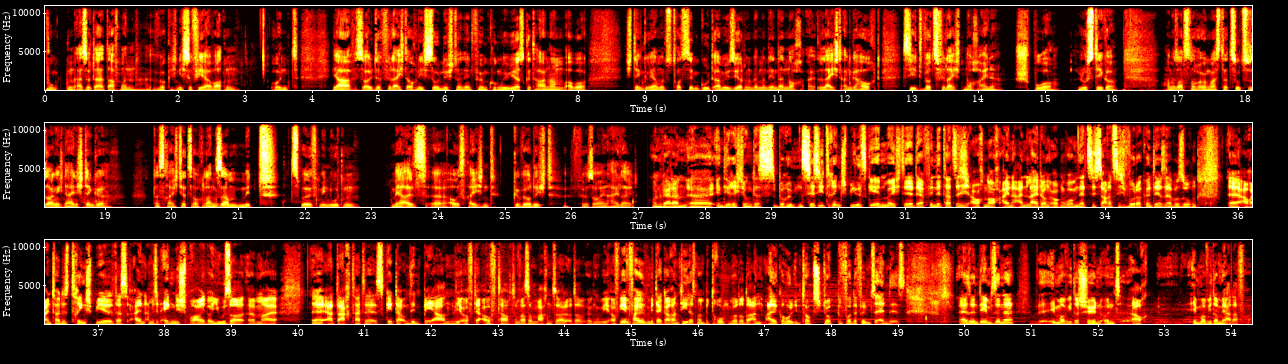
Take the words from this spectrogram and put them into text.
Punkten, also da darf man wirklich nicht so viel erwarten und ja, sollte vielleicht auch nicht so nüchtern den Film gucken, wie wir es getan haben, aber ich denke, wir haben uns trotzdem gut amüsiert und wenn man den dann noch leicht angehaucht sieht, wird's vielleicht noch eine Spur lustiger. Haben wir sonst noch irgendwas dazu zu sagen? Ich, nein, ich denke, das reicht jetzt auch langsam mit zwölf Minuten mehr als äh, ausreichend gewürdigt für so ein Highlight. Und wer dann äh, in die Richtung des berühmten Sissy-Trinkspiels gehen möchte, der findet tatsächlich auch noch eine Anleitung irgendwo im Netz. Ich sage jetzt nicht wo, da könnt ihr ja selber suchen. Äh, auch ein tolles Trinkspiel, das ein, ein englischsprachiger User äh, mal äh, erdacht hatte. Es geht da um den Bären, wie oft er auftaucht und was er machen soll oder irgendwie. Auf jeden Fall mit der Garantie, dass man betrunken wird oder an Alkoholintox stirbt, bevor der Film zu Ende ist. Also in dem Sinne immer wieder schön und auch immer wieder mehr davon.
